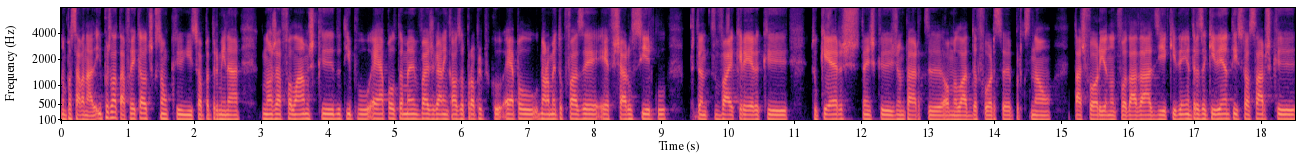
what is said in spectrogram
não passava nada. E depois lá está, foi aquela discussão que, e só para terminar, que nós já falámos que do tipo, a Apple também vai jogar em causa própria, porque a Apple normalmente o que faz é, é fechar o círculo, portanto vai querer que tu queres, tens que juntar-te ao meu lado da força, porque senão estás fora e eu não te vou dar dados e aqui, entras aqui dentro e só sabes que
